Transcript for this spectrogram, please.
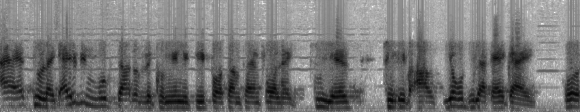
I had to like I even moved out of the community for some time for like two years to live out. Yo go like a guy. Or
